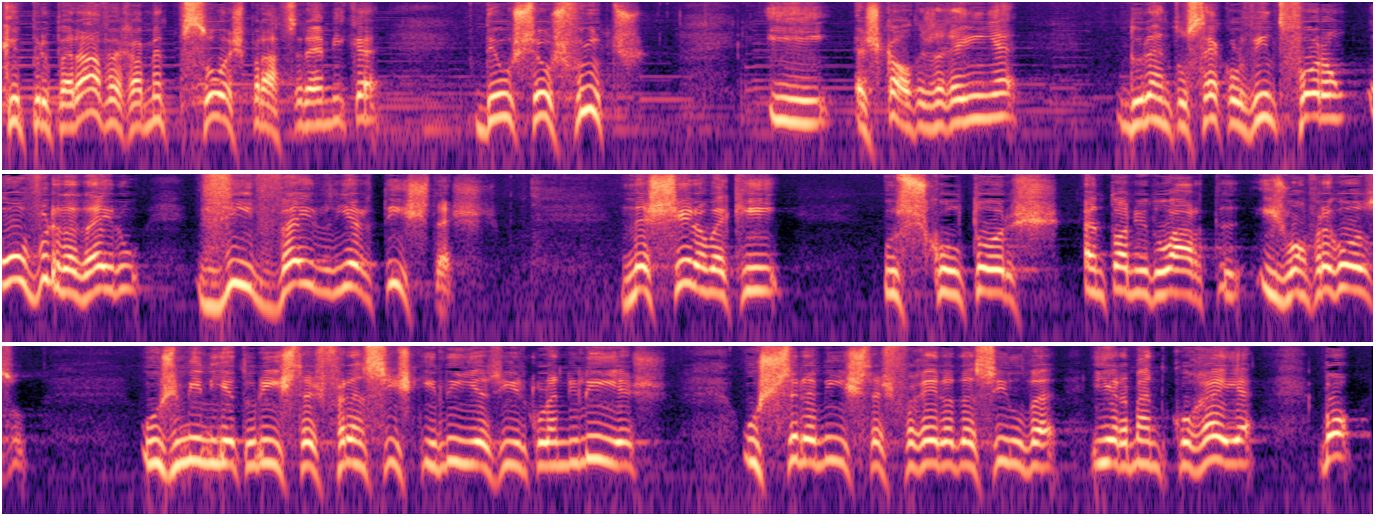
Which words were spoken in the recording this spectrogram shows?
que preparava realmente pessoas para a cerâmica deu os seus frutos. E as Caldas da Rainha, durante o século XX, foram um verdadeiro viveiro de artistas. Nasceram aqui os escultores António Duarte e João Fragoso, os miniaturistas Francisco Elias e Herculano Elias, os ceramistas Ferreira da Silva e Armando Correia. Bom,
